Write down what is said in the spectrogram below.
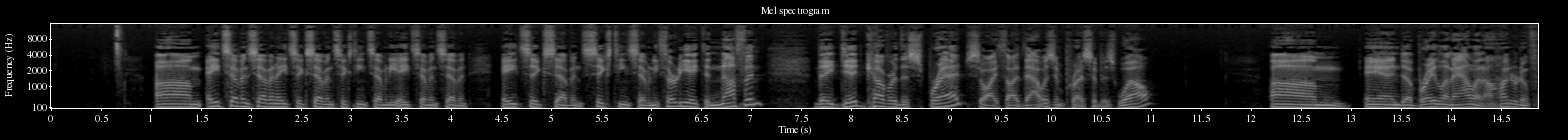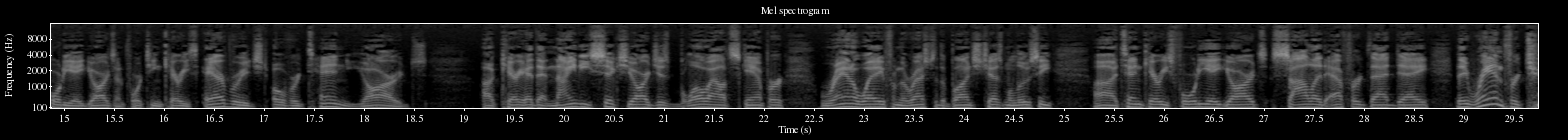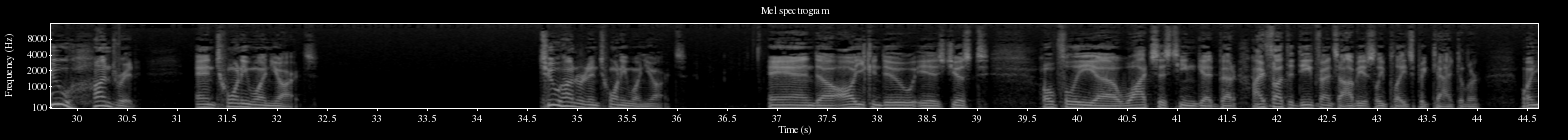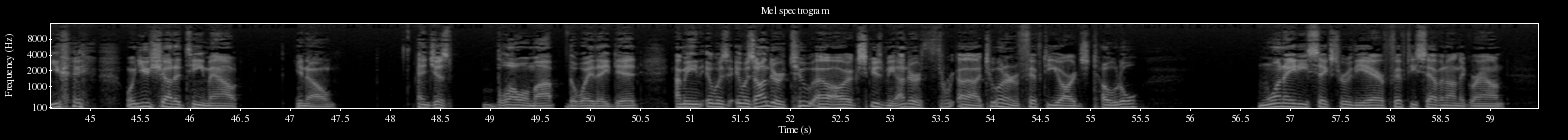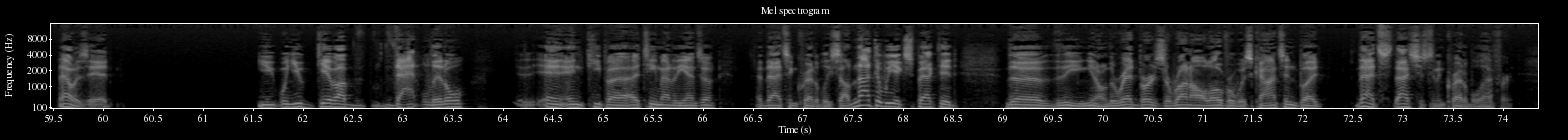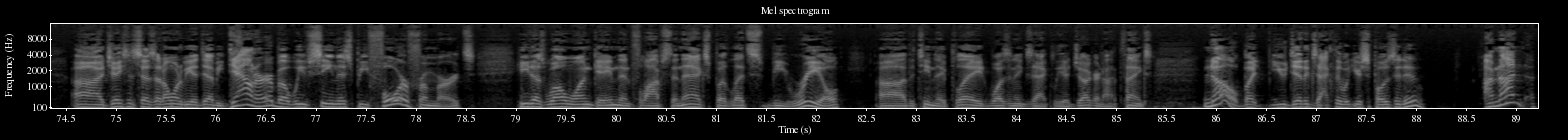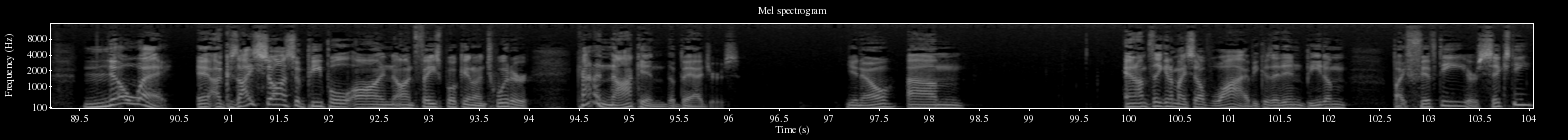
Um, 877 867 1670, 877 867 1670. 38 to nothing. They did cover the spread, so I thought that was impressive as well. Um, and uh, Braylon Allen, 148 yards on 14 carries, averaged over 10 yards. Uh, carry had that 96 yard just blowout scamper, ran away from the rest of the bunch. Chez Mellusi, uh, 10 carries, 48 yards, solid effort that day. They ran for 221 yards. 221 yards. And uh, all you can do is just hopefully uh, watch this team get better. I thought the defense obviously played spectacular. When you when you shut a team out, you know, and just blow them up the way they did. I mean, it was it was under two. Uh, or excuse me, under three, uh, 250 yards total. 186 through the air, 57 on the ground. That was it. You when you give up that little and, and keep a, a team out of the end zone, that's incredibly solid. Not that we expected the the you know the Redbirds to run all over Wisconsin, but that's that's just an incredible effort. Uh, Jason says I don't want to be a Debbie Downer, but we've seen this before from Mertz. He does well one game, then flops the next. But let's be real: uh, the team they played wasn't exactly a juggernaut. Thanks. No, but you did exactly what you're supposed to do. I'm not. No way, because I saw some people on on Facebook and on Twitter kind of knocking the Badgers. You know, um, and I'm thinking to myself, why? Because I didn't beat them by 50 or 60?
